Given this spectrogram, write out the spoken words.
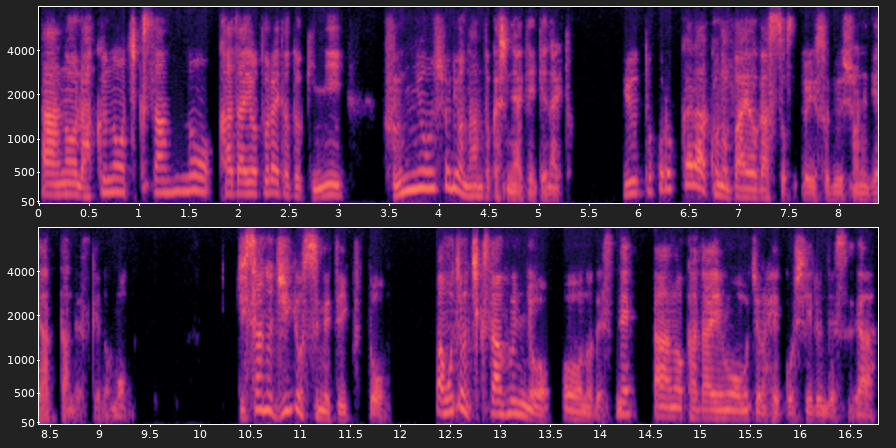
あの、酪農畜産の課題を捉えたときに、糞尿処理を何とかしなきゃいけないというところから、このバイオガスというソリューションに出会ったんですけども、実際の事業を進めていくと、まあもちろん畜産糞尿のですね、あの課題ももちろん並行しているんですが、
